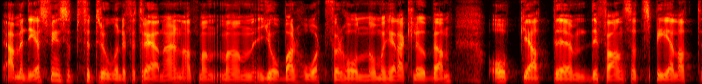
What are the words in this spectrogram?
ja, men dels finns ett förtroende för tränaren, att man, man jobbar hårt för honom och hela klubben. Och att eh, det fanns ett spel att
